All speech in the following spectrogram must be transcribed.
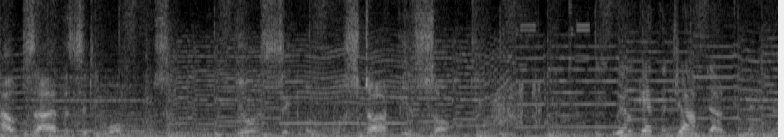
Outside the city walls. Your signal will start the assault. We'll get the job done, Commander.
